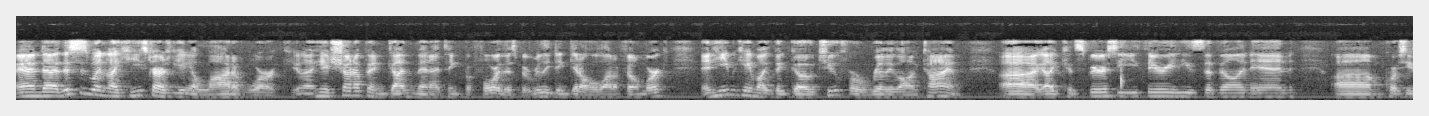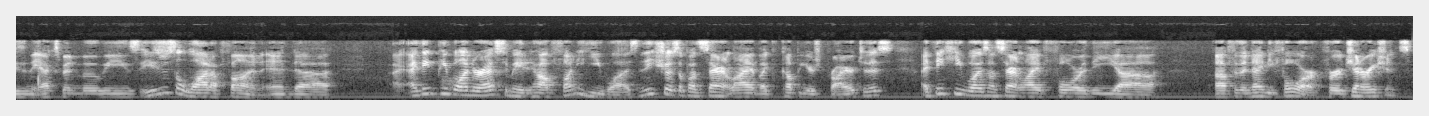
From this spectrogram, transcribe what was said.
And uh, this is when like he starts getting a lot of work. You know, he had shown up in Gunmen, I think, before this, but really didn't get a whole lot of film work. And he became like the go-to for a really long time. Uh, like conspiracy theory, he's the villain in. Um, of course, he's in the X-Men movies. He's just a lot of fun, and uh, I, I think people underestimated how funny he was. And he shows up on Saturday Night Live like a couple years prior to this. I think he was on Saturday Night Live for the uh, for the '94 for Generations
